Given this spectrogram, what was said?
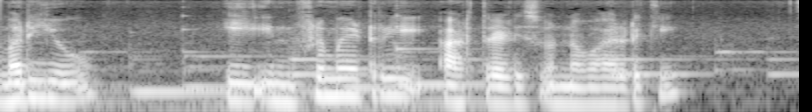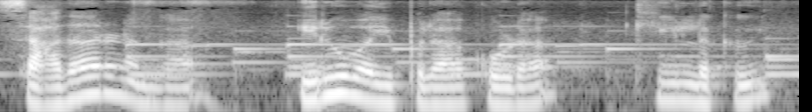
మరియు ఈ ఇన్ఫ్లమేటరీ ఆర్థరైటిస్ ఉన్న వారికి సాధారణంగా ఇరువైపులా కూడా కీళ్ళకు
